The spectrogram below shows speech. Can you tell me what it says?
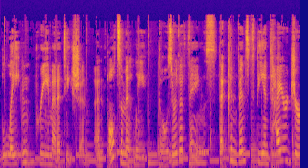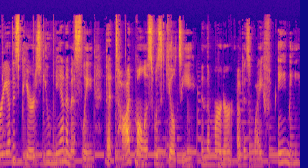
blatant premeditation, and ultimately, those are the things that convinced the entire jury of his peers unanimously that Todd Mullis was guilty in the murder of his wife, Amy.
